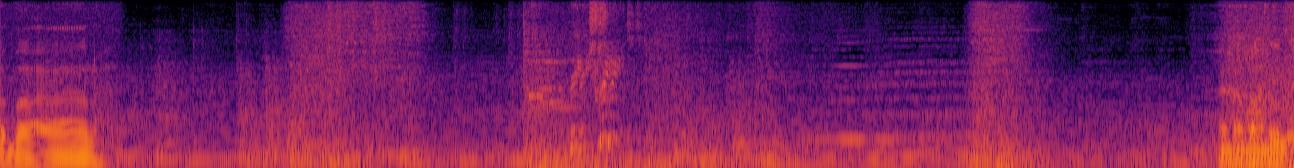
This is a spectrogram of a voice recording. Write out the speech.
Sabar. Main abang dulu.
